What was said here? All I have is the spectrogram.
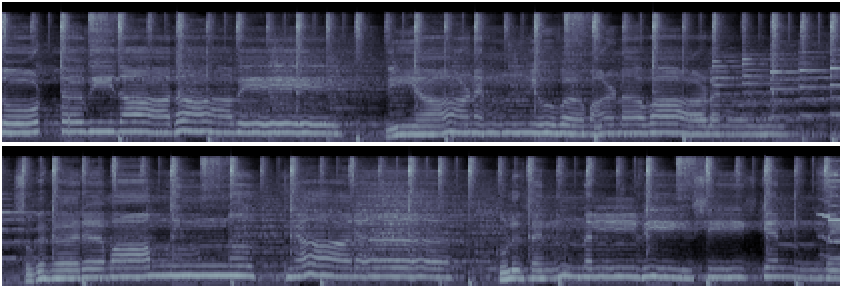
തോട്ടവിദാതാവേ നീയാണൻ യുവമണവാളൻ. സുഖകരമാം നിന്നുധ്യാന കുളിർ തന്നൽ വീശിക്കന്നേ.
